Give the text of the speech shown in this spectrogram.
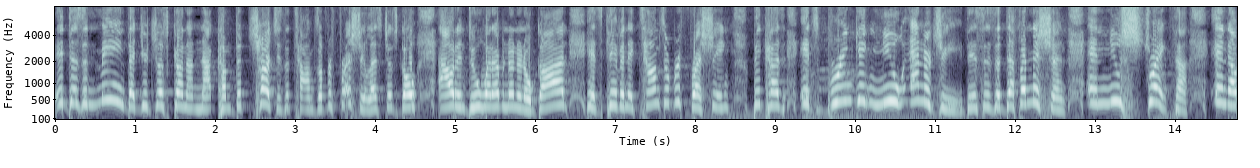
It doesn't mean that you're just going to not come to church. It's the times of refreshing. Let's just go out and do whatever. No, no, no. God is given a times of refreshing because it's bringing new energy. This is a definition and new strength uh, in a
